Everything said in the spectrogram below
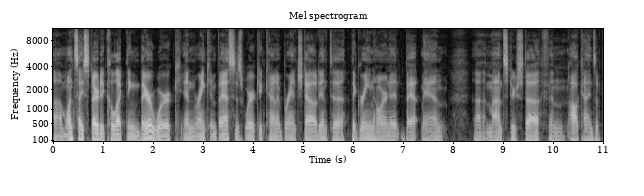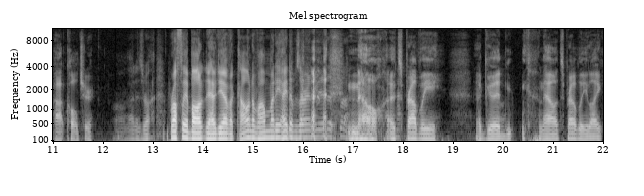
um, once I started collecting their work and Rankin Bass's work, it kind of branched out into the Green Hornet, Batman, uh, monster stuff, and all kinds of pop culture. That is ru- roughly about. Do you have a count of how many items are in here? Uh, No, it's probably a good. Now it's probably like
